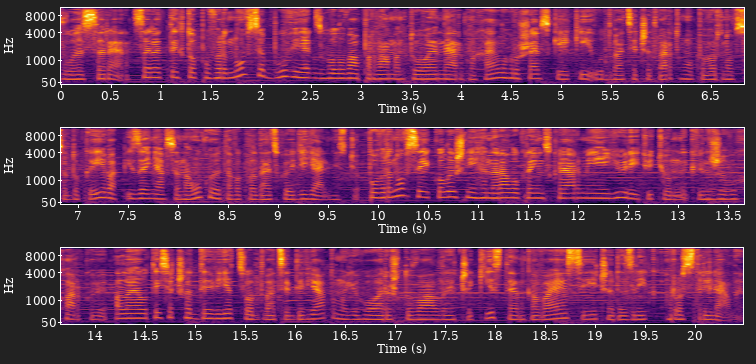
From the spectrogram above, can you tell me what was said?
в УСРР. Серед тих, хто повернувся, був і екс-голова парламенту УНР Михайло Грушевський, який у 24-му повернувся до Києва і зайнявся наукою та викладацькою діяльністю. Повернувся і колишній генерал української армії Юрій Тютюнник. Він жив у Харкові, але у 1929-му його арештували чекісти НКВС і через рік розстріляли.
